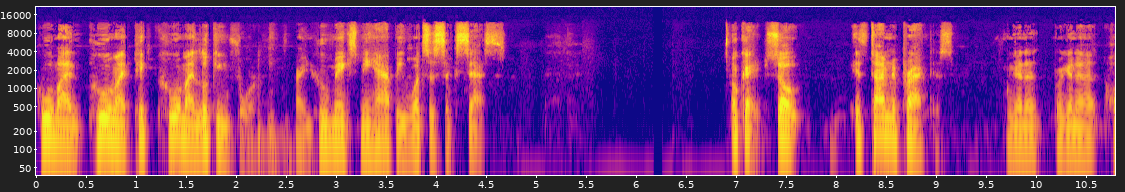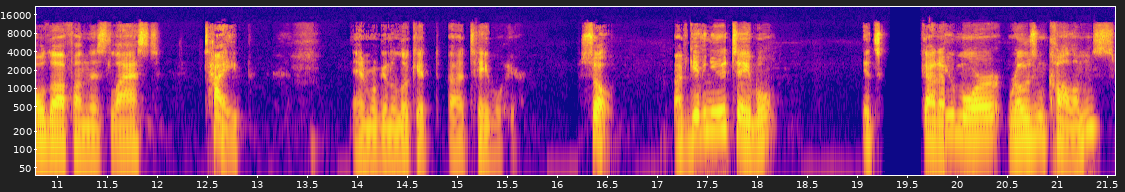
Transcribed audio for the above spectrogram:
Who am I who am I pick who am I looking for? Right? Who makes me happy? What's a success? Okay, so it's time to practice. We're gonna we're gonna hold off on this last type, and we're gonna look at a table here. So I've given you a table. It's got a few more rows and columns,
